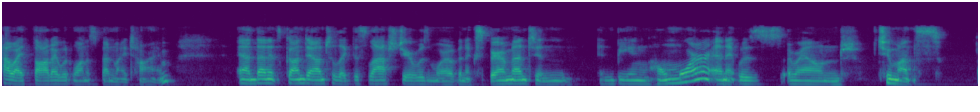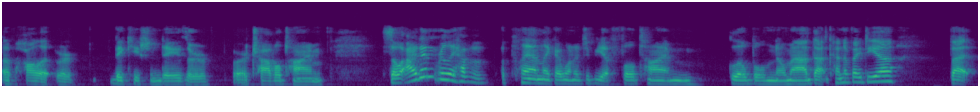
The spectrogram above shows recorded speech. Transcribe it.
how I thought I would want to spend my time. And then it's gone down to like this last year was more of an experiment in in being home more, and it was around two months of holiday or vacation days or or travel time. So I didn't really have a, a plan like I wanted to be a full time global nomad, that kind of idea. But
